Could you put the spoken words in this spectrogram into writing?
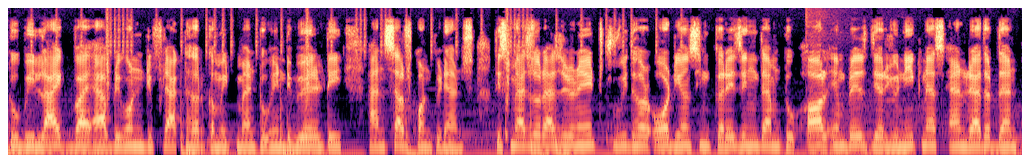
to be liked by everyone, reflect her commitment to individuality and self-confidence. This message resonates with her audience in encouraging them to all embrace their uniqueness and rather than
